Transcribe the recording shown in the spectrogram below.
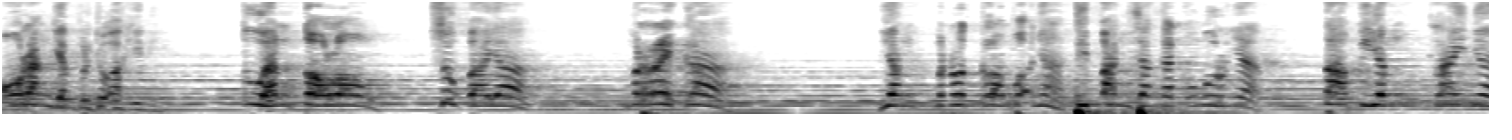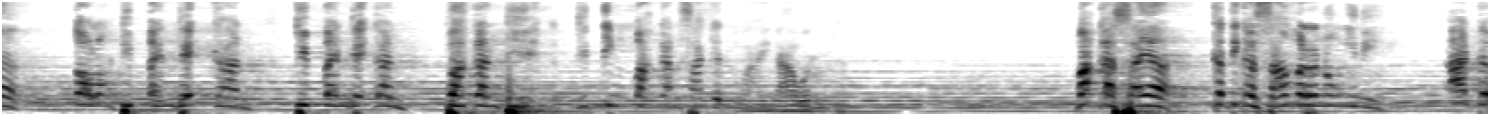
orang yang berdoa gini. Tuhan tolong supaya mereka yang menurut kelompoknya dipanjangkan umurnya, tapi yang lainnya tolong dipendekkan, dipendekkan, bahkan di, ditimpakan sakit. Wah, ngawur. Maka saya ketika saya merenung ini, ada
